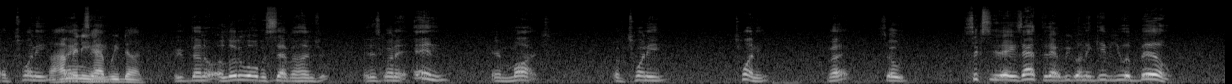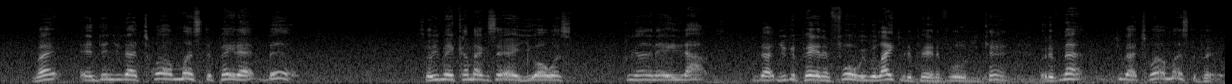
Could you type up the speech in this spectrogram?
of 2019. How many have we done? We've done a little over 700. And it's going to end in March of 2020. Right? So 60 days after that, we're going to give you a bill right? And then you got 12 months to pay that bill. So you may come back and say, hey, you owe us $380. You got you can pay it in full. We would like you to pay it in full if you can. But if not, you got 12 months to pay it.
